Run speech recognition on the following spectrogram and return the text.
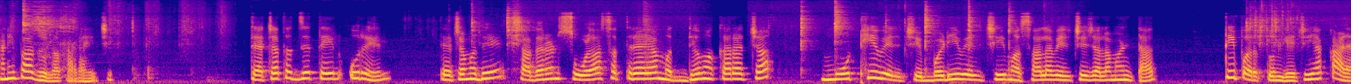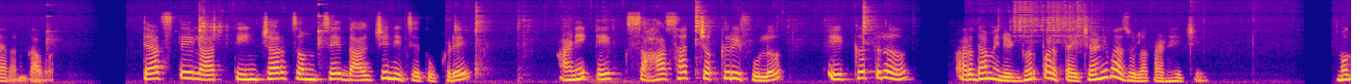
आणि बाजूला काढायची. त्याच्यातच जे तेल उरेल त्याच्यामध्ये साधारण सोळा सतरा या मध्यम आकाराच्या मोठी वेलची बडी वेलची मसाला वेलची ज्याला म्हणतात ती परतून घ्यायची ह्या काळ्या रंगावर. त्याच तेलात तीन चार चमचे दालचिनीचे तुकडे आणि एक सहा सात चक्री फुलं एकत्र अर्धा मिनिटभर परतायची आणि बाजूला काढायची. मग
